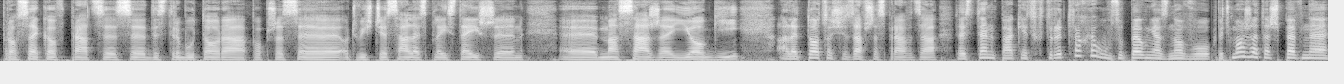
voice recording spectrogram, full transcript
Prosecco w pracy z dystrybutora, poprzez e, oczywiście salę z PlayStation, e, masaże, jogi, ale to, co się zawsze sprawdza, to jest ten pakiet, który trochę uzupełnia znowu być może też pewne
